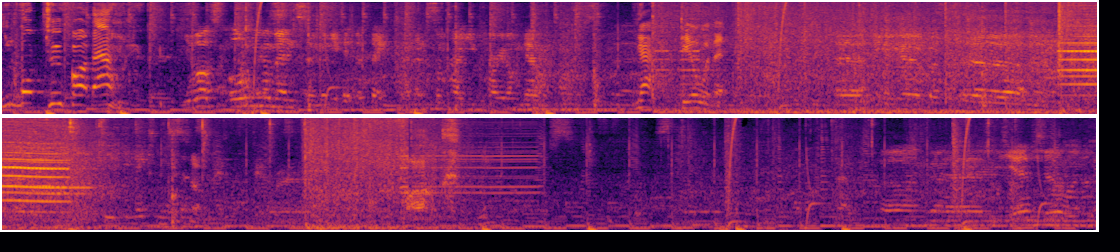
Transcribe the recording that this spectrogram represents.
You looked too far down. You lost all your momentum when you hit the thing, and then somehow you carried on going. Yeah, deal with it. Uh, go. Uh, yeah, sure.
